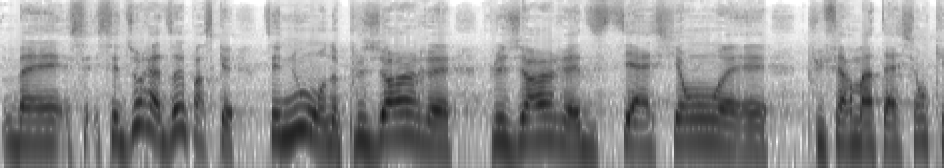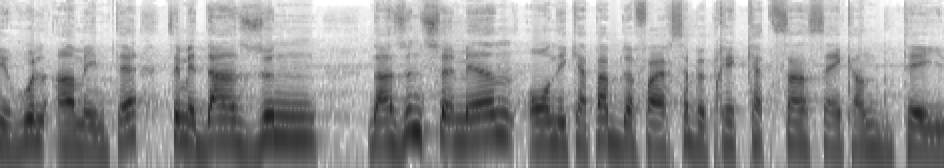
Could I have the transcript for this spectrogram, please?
Ben, c'est dur à dire parce que, tu sais, nous, on a plusieurs, euh, plusieurs euh, distillations euh, puis fermentations qui roulent en même temps. Tu sais, mais dans une, dans une semaine, on est capable de faire ça à peu près 450 bouteilles,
